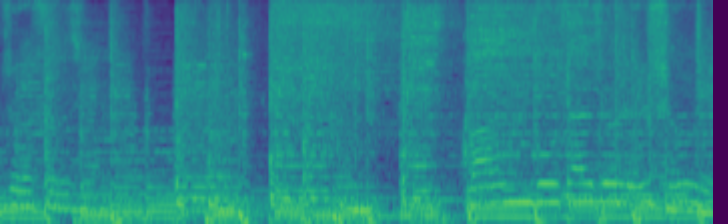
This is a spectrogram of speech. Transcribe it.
着自己，漫步在这人生里。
